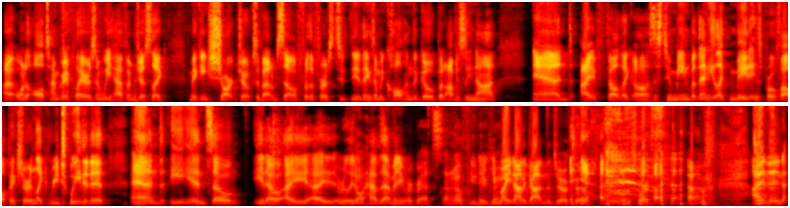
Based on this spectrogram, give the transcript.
uh, one of the all time great players, and we have him just like making shart jokes about himself for the first two things, and we call him the goat, but obviously not and I felt like, oh, is this too mean? But then he like made it his profile picture and like retweeted it, and he, and so you know, I I really don't have that many regrets. I don't know if you do. He Craig. might not have gotten the joke though, Yeah. what it's worth. um, and then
